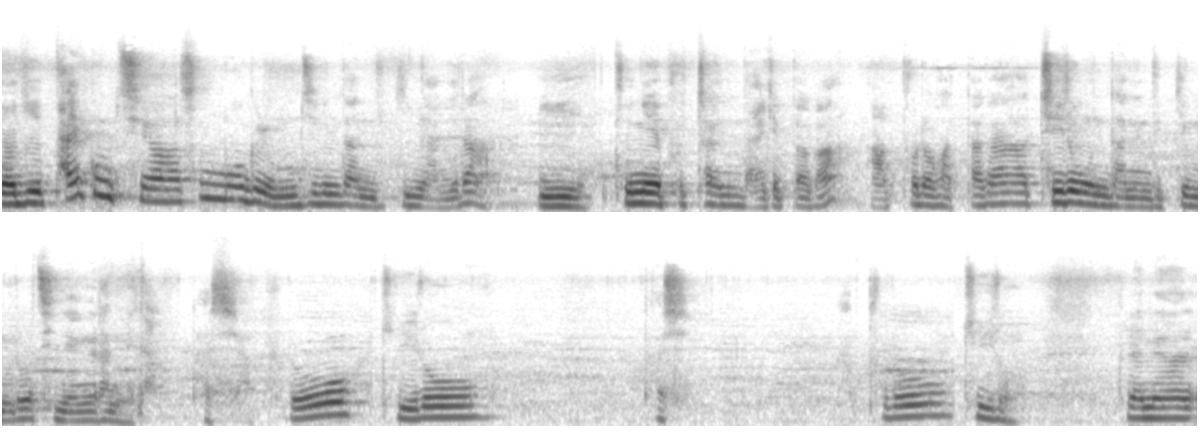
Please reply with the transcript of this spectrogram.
여기 팔꿈치와 손목을 움직인다는 느낌이 아니라 이 등에 붙어 있는 날개뼈가 앞으로 갔다가 뒤로 온다는 느낌으로 진행을 합니다. 다시 앞으로, 뒤로, 다시 앞으로, 뒤로. 그러면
